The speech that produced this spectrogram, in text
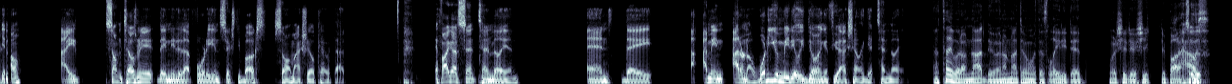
you know, I, something tells me they needed that 40 and 60 bucks. So I'm actually okay with that. If I got sent 10 million and they, I- mean, I don't know. What are you immediately doing if you accidentally get 10 million? I'll tell you what I'm not doing. I'm not doing what this lady did. What did she do? She, she bought a So house. this-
